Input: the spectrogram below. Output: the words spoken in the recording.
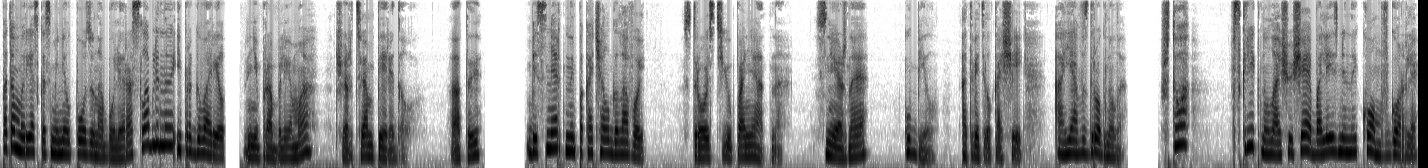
потом резко сменил позу на более расслабленную и проговорил. «Не проблема, чертям передал. А ты?» Бессмертный покачал головой. «С тростью понятно. Снежная?» «Убил», — ответил Кощей, а я вздрогнула. «Что?» — вскрикнула, ощущая болезненный ком в горле.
